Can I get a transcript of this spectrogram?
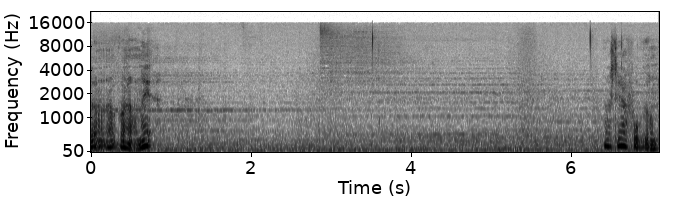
What's that not got on it? Where's the apple gone?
